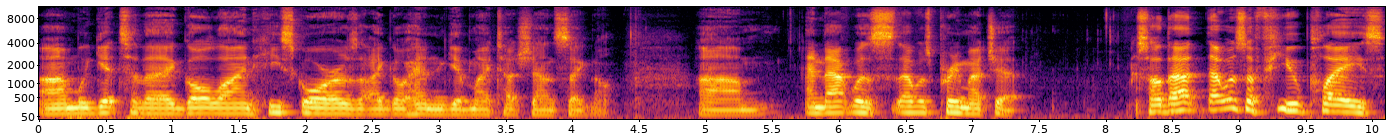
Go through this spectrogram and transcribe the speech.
Um, we get to the goal line, he scores. I go ahead and give my touchdown signal, um, and that was that was pretty much it. So that that was a few plays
